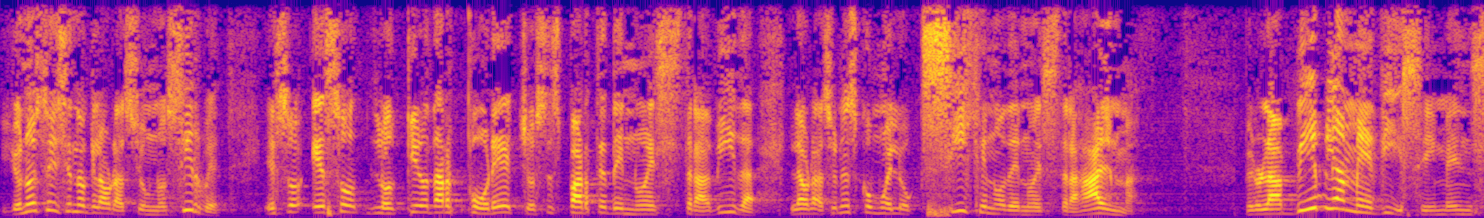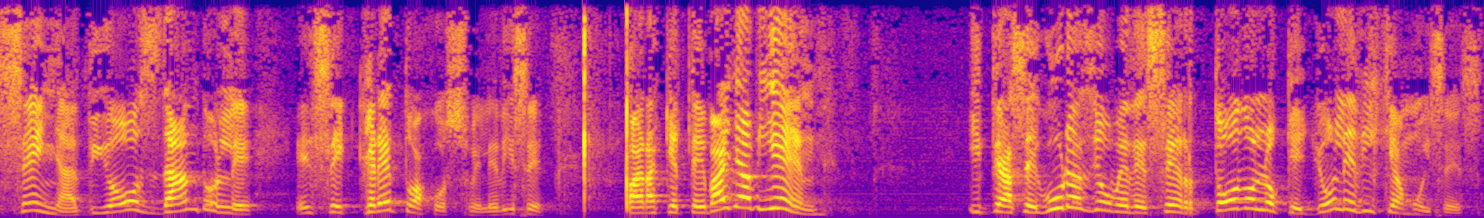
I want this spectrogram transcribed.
Yo no estoy diciendo que la oración no sirve, eso, eso lo quiero dar por hecho, eso es parte de nuestra vida. La oración es como el oxígeno de nuestra alma. Pero la Biblia me dice y me enseña, Dios dándole el secreto a Josué, le dice, para que te vaya bien, y te aseguras de obedecer todo lo que yo le dije a Moisés,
